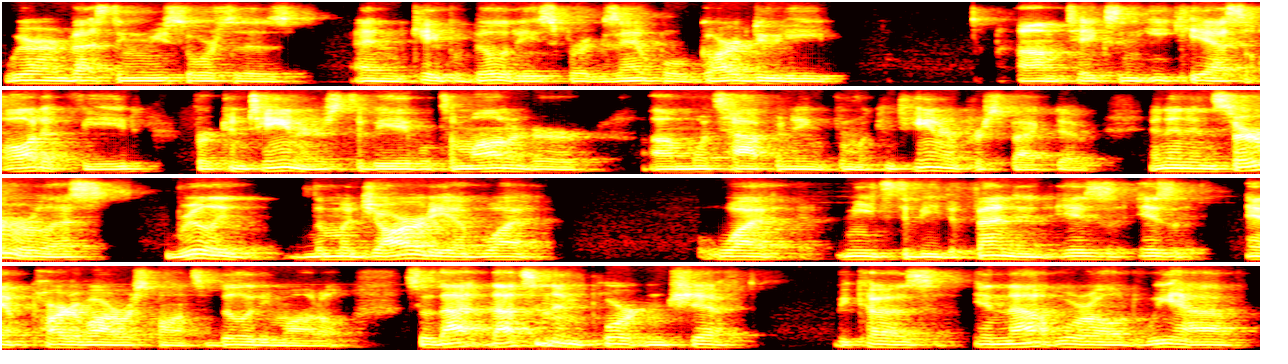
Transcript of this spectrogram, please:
we are investing resources and capabilities. For example, GuardDuty um, takes an EKS audit feed for containers to be able to monitor um, what's happening from a container perspective. And then in serverless, really the majority of what what needs to be defended is is part of our responsibility model. So that that's an important shift because in that world we have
